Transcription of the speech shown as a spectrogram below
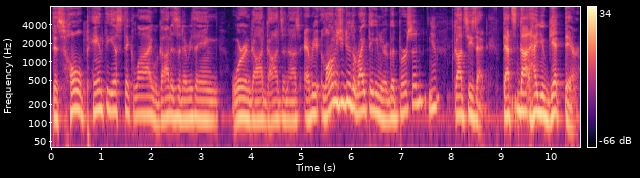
This whole pantheistic lie where God is in everything, we're in God, God's in us. Every as long as you do the right thing and you're a good person, Yep. God sees that. That's not how you get there.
